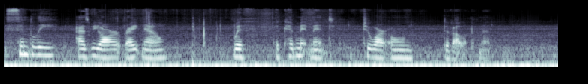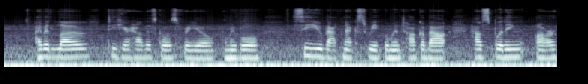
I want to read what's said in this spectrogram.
simply as we are right now with a commitment to our own development? I would love to hear how this goes for you, and we will see you back next week when we talk about how splitting our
